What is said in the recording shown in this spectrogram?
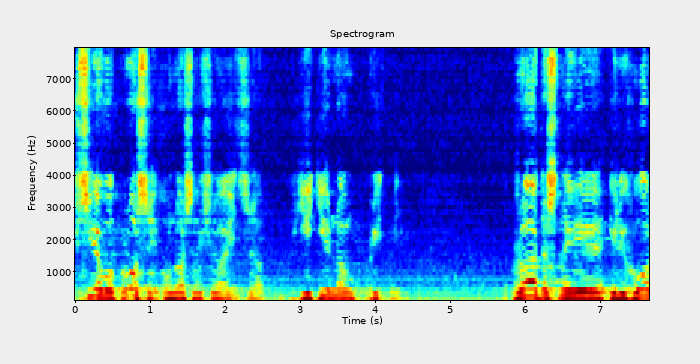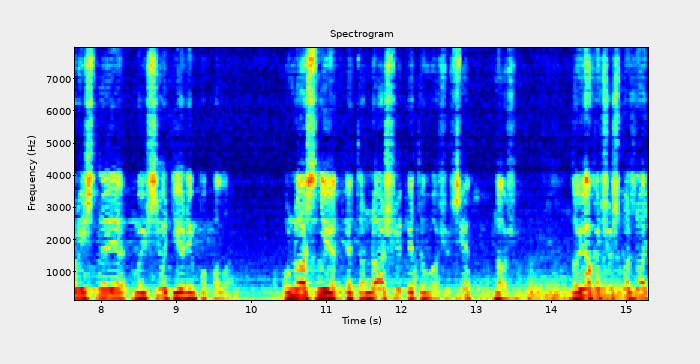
все вопросы у нас решаются в едином ритме. Радостные или горестные мы все делим пополам. У нас нет, это наши, это ваши, все наши. Но я хочу сказать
